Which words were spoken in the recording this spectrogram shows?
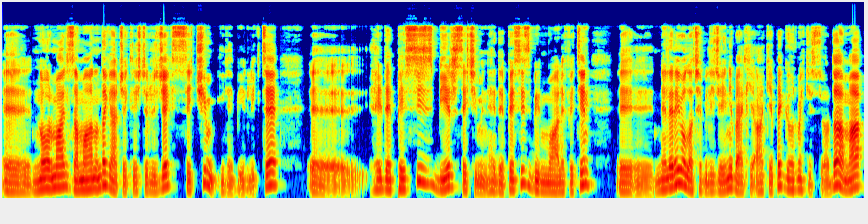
e, normal zamanında gerçekleştirilecek seçim ile birlikte e, HDP'siz bir seçimin, HDP'siz bir muhalefetin nelere yol açabileceğini belki AKP görmek istiyordu ama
